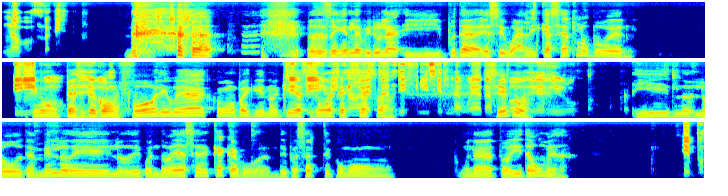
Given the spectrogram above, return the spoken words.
No, pues, no se sequen la pirula y puta, eso igual hay que hacerlo, pues, sí, Así como po, un pedacito de confort y weá, como para que no quede así sí, como ese No es exceso. tan difícil la weá Sí, tampoco. po. eh, Y lo, lo- también lo de lo de cuando vayas a hacer caca, pues, weón, de pasarte como una toallita húmeda. sí, po,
